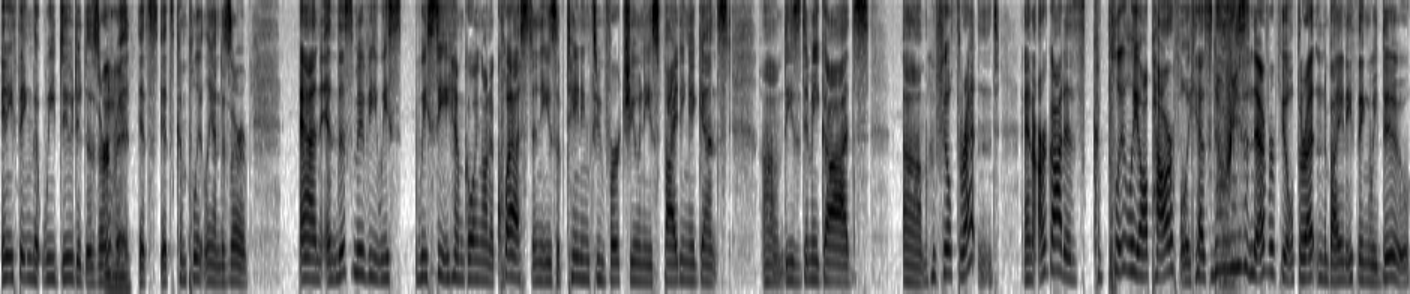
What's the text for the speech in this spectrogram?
anything that we do to deserve mm-hmm. it. It's it's completely undeserved. And in this movie, we we see him going on a quest, and he's obtaining through virtue, and he's fighting against um, these demigods um, who feel threatened. And our God is completely all powerful. He has no reason to ever feel threatened by anything we do.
